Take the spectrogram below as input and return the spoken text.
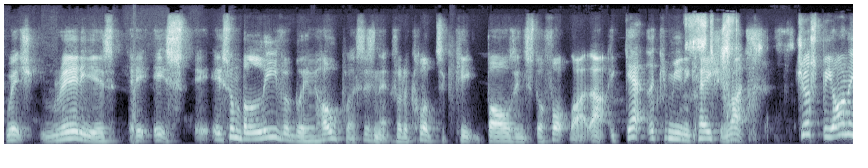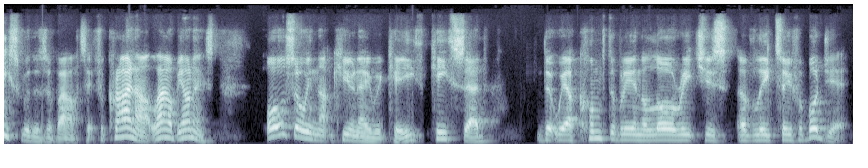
which really is it, it's it's unbelievably hopeless, isn't it, for the club to keep ballsing stuff up like that? Get the communication right. Just be honest with us about it. For crying out loud, be honest. Also, in that Q and A with Keith, Keith said that we are comfortably in the low reaches of League Two for budget.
